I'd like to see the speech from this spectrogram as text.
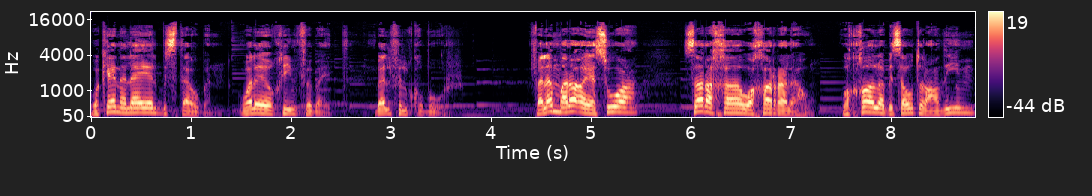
وكان لا يلبس ثوبا ولا يقيم في بيت بل في القبور. فلما رأى يسوع صرخ وخر له وقال بصوت عظيم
